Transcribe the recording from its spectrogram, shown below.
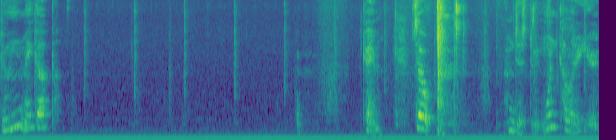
doing makeup. Okay, so I'm just doing one color here.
